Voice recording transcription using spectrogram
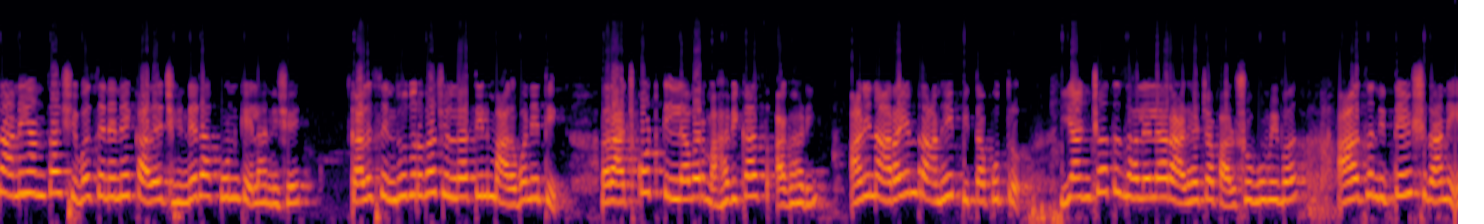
राणे यांचा शिवसेनेने काळे झेंडे दाखवून केला निषेध. काल सिंधुदुर्ग जिल्ह्यातील मालवण येथील राजकोट किल्ल्यावर महाविकास आघाडी आणि नारायण राणे पितापुत्र यांच्यात झालेल्या राढ्याच्या पार्श्वभूमीवर आज नितेश राणे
